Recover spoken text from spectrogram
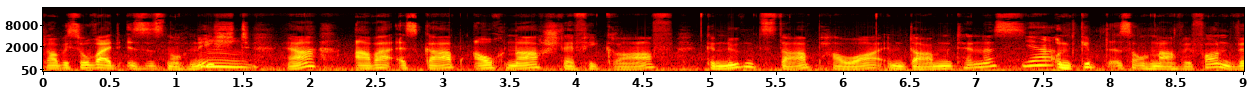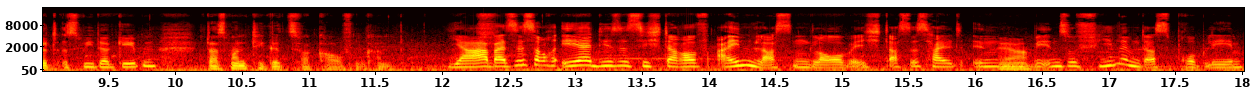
Glaube ich, so weit ist es noch nicht. Hm. Ja, aber es gab auch nach Steffi Graf genügend Star Power im Damentennis Ja. und gibt es auch nach wie vor und wird es wieder geben, dass man Tickets verkaufen kann. Ja, aber es ist auch eher dieses sich darauf einlassen, glaube ich. Das ist halt in, Ja. wie in so vielem das Problem.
